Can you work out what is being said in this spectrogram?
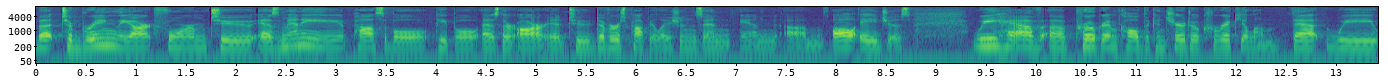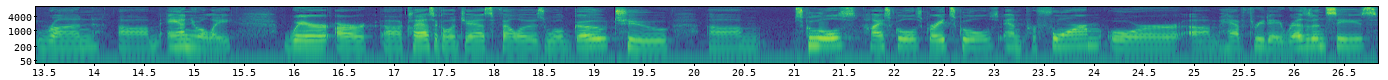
but to bring the art form to as many possible people as there are, and to diverse populations and, and um, all ages. We have a program called the Concerto Curriculum that we run um, annually where our uh, classical and jazz fellows will go to um, schools, high schools, grade schools, and perform or um, have three day residencies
